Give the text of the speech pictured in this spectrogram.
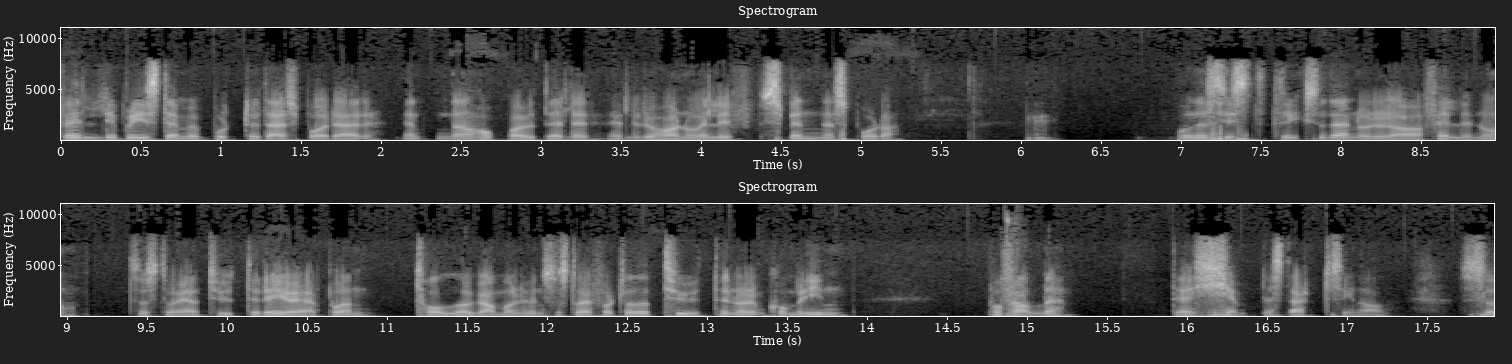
veldig blid stemme borte der sporet er, enten den har hoppa ut eller, eller du har noe veldig spennende spor, da. Mm. Og det siste trikset det er når du da feller noe. Så står jeg og tuter. Det gjør jeg på en tolv år gammel hund. Så står jeg fortsatt og tuter når de kommer inn på fallet. Det er kjempesterkt signal. Så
